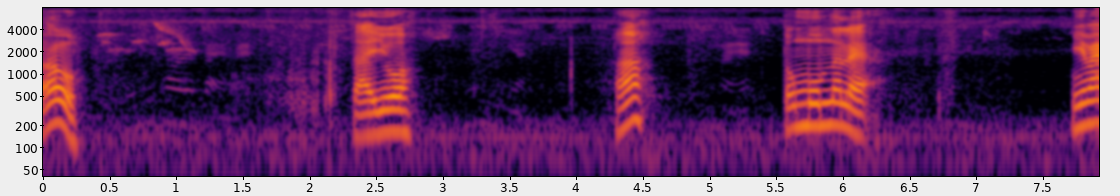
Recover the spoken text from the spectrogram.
เอ้าใส่อยู่ฮะตรงมุมนั่นแหละ มีไหม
